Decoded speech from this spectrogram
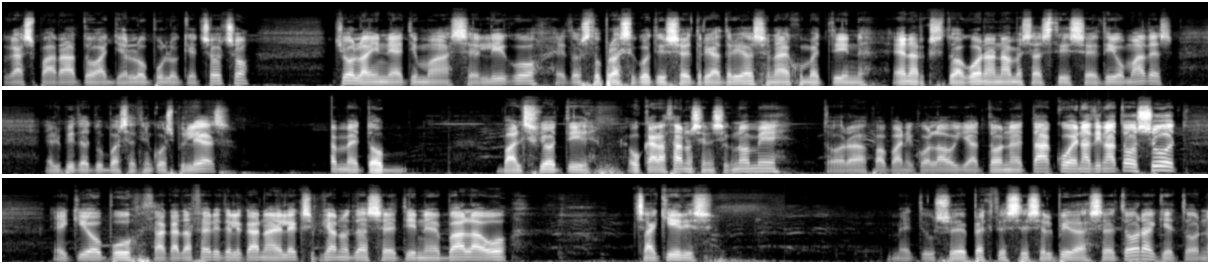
Γασπαράτο, Αγγελόπουλο και Τσότσο. Και όλα είναι έτοιμα σε λίγο εδώ στο πλαστικό της Τριαδρία να έχουμε την έναρξη του αγώνα ανάμεσα στις δύο ομάδες. Ελπίδα Τούμπας Εθνικός Πηλέας με τον Μπαλσιώτη, ο Καραθάνος είναι συγγνώμη, τώρα Παπα-Νικολάου για τον Τάκο, ένα δυνατό σουτ, εκεί όπου θα καταφέρει τελικά να ελέξει πιάνοντας ε, την μπάλα ο Τσακύρης. Με τους ε, παίκτες της Ελπίδας ε, τώρα και τον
